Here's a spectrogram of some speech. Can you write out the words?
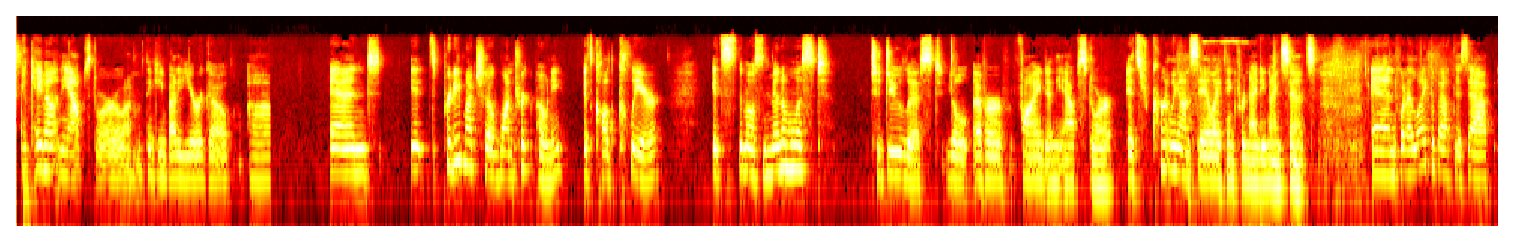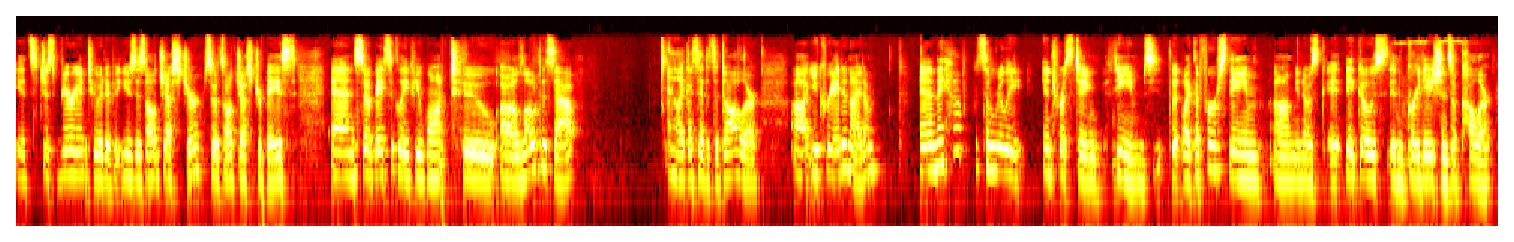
It came out in the App Store. I'm thinking about a year ago, um, and it's pretty much a one trick pony. It's called Clear. It's the most minimalist to do list you'll ever find in the App Store. It's currently on sale, I think, for 99 cents. And what I like about this app, it's just very intuitive. It uses all gesture, so it's all gesture based. And so basically, if you want to uh, load this app, and like I said, it's a dollar, uh, you create an item, and they have some really interesting themes. Like the first theme, um, you know, is, it, it goes in gradations of color.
